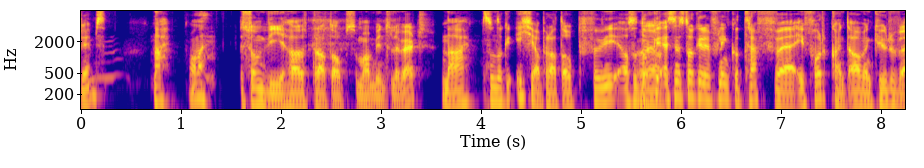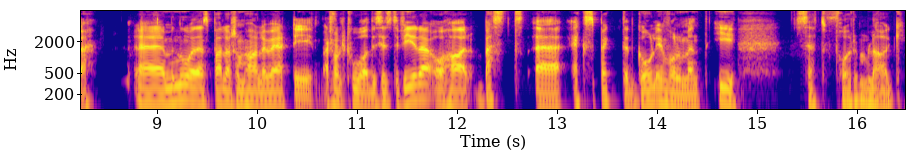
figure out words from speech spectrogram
James? Nei. Å nei. Som vi har prata opp, som har begynt å levert? Nei, som dere ikke har prata opp. For vi, altså, dere, Ja. Jeg syns dere er flinke å treffe i forkant av en kurve. Eh, men nå er det en spiller som har levert i, i hvert fall to av de siste fire, og har best eh, expected goal involvement i sitt formlag.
